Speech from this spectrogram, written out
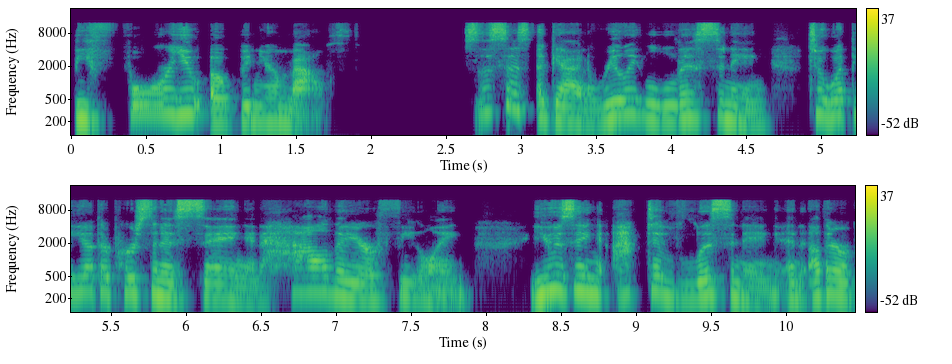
before you open your mouth. So, this is again really listening to what the other person is saying and how they are feeling, using active listening and other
